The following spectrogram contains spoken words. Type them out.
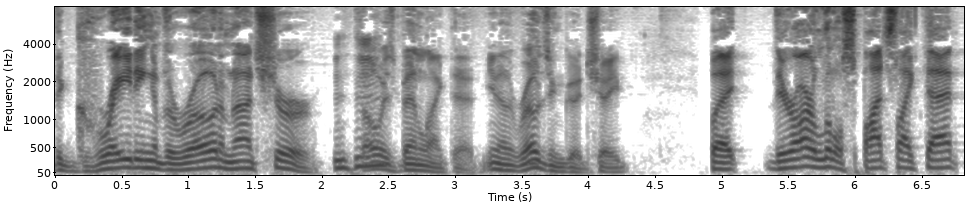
the grading of the road. I'm not sure. Mm-hmm. It's always been like that. You know, the road's in good shape, but there are little spots like that,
